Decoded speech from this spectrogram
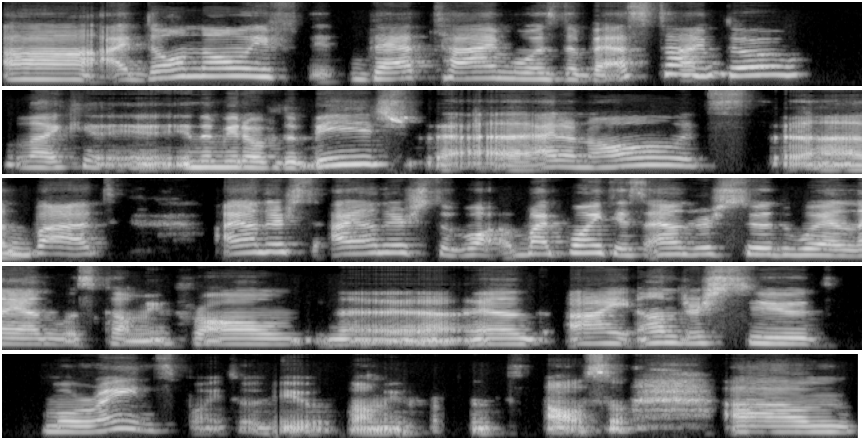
Uh, I don't know if that time was the best time though, like in the middle of the beach. Uh, I don't know. It's uh, but I underst- I understood. What my point is, I understood where Lan was coming from, uh, and I understood Moiraine's point of view coming from also. Um,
